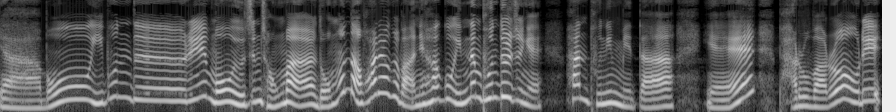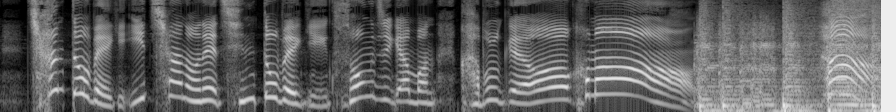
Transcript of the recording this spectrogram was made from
야, 뭐, 이분들 이 뭐 요즘 정말 너무나 활약을 많이 하고 있는 분들 중에 한 분입니다. 예. 바로바로 바로 우리 찬또배기, 이찬원의 진또배기 구성지게 한번 가볼게요. 컴온! 하! 하!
